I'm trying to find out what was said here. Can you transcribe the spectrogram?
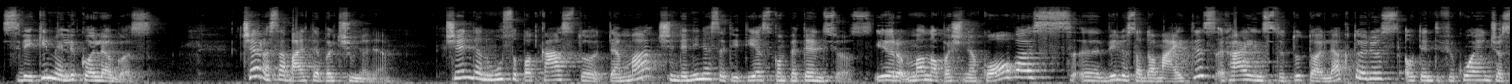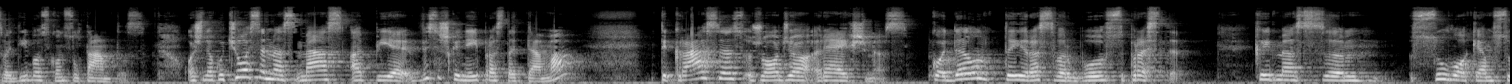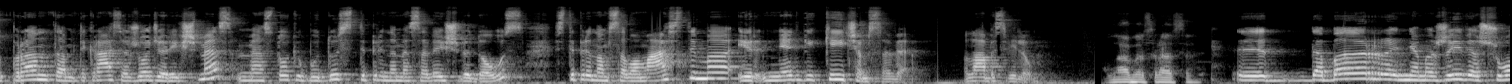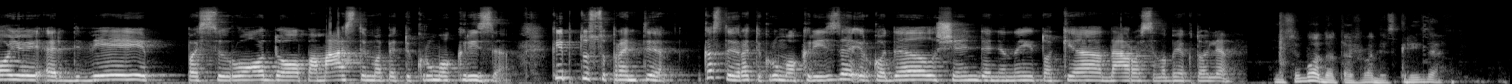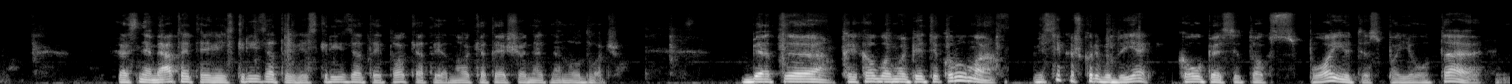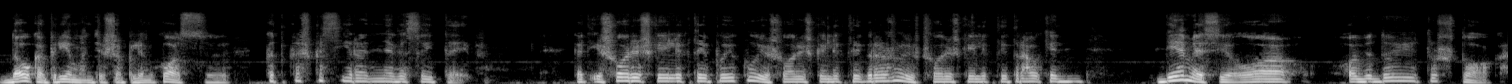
Sveiki, mėly kolegos. Čia Rasa Baltė Balčiūnenė. Šiandien mūsų podkastų tema - šiandieninės ateities kompetencijos. Ir mano pašnekovas e, Vilius Adomaitis, HAI instituto lektorius, autentifikuojančios vadybos konsultantas. O šnekučiuosimės mes apie visiškai neįprastą temą - tikrasias žodžio reikšmės. Kodėl tai yra svarbu suprasti? Kaip mes suvokiam, suprantam tikrasią žodžio reikšmės, mes tokiu būdu stipriname save iš vidaus, stiprinam savo mąstymą ir netgi keičiam save. Labas vėliau. Labas Rasa. E, dabar nemažai viešojoj erdvėjai pasirodo pamastymą apie tikrumo krizę. Kaip tu supranti, kas tai yra tikrumo krizė ir kodėl šiandien jinai tokia darosi labai aktuali? Nusibodo tas žodis krizė. Kas ne metai, tai vis krizė, tai vis krizė, tai tokia, tai anokia, tai aš jo net nenaudočiau. Bet e, kai kalbam apie tikrumą, visi kažkur viduje kaupėsi toks pojūtis, pajauta, daug ką priimant iš aplinkos, kad kažkas yra ne visai taip. Kad išoriškai liktai puiku, išoriškai liktai gražu, išoriškai liktai traukia dėmesį, o, o viduj tuštoka.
